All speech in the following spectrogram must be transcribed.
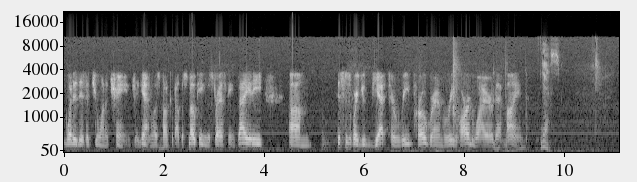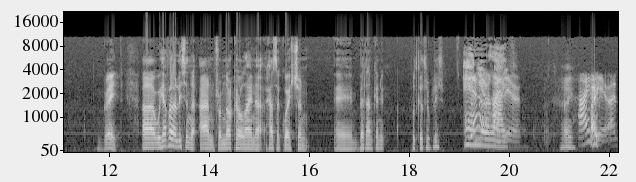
what it is that you want to change. Again, let's talk about the smoking, the stress, the anxiety. Um, this is where you get to reprogram, rehardwire that mind. Yes. Great. Uh, we have a listener, Anne from North Carolina, has a question. Uh, Betan, can you put her through, please? And yeah, you're Hi there. Hi. Hi, Hi. there. I'm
